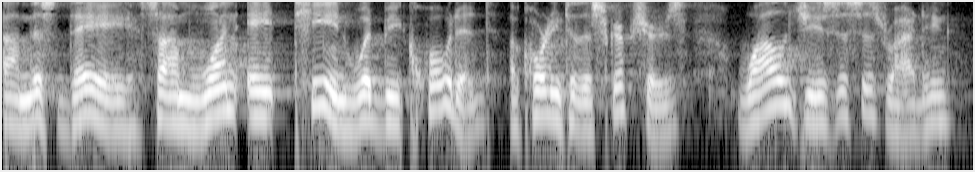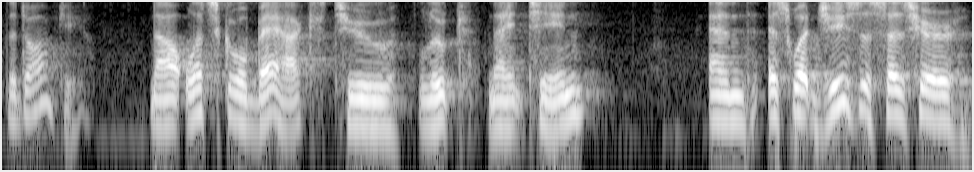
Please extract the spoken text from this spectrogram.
on this day, Psalm 118 would be quoted according to the scriptures while Jesus is riding the donkey. Now, let's go back to Luke 19. And it's what Jesus says here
